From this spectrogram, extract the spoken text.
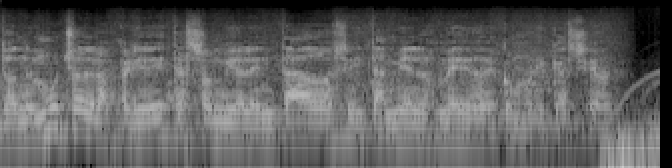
donde muchos de los periodistas son violentados y también los medios de comunicación.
